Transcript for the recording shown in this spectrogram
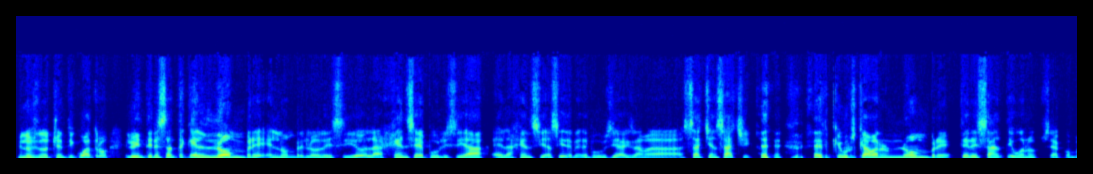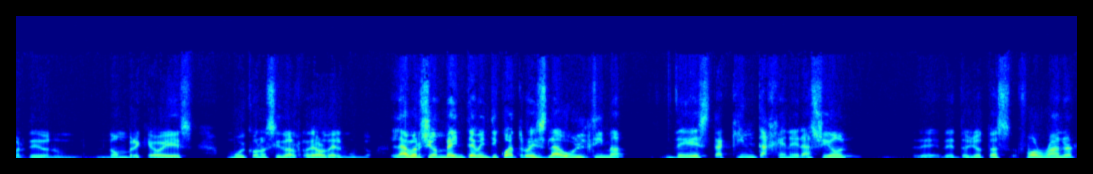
1984. Y lo interesante que el nombre, el nombre lo decidió la agencia de publicidad, eh, la agencia así de, de, publicidad que se llama Sachi Sachi, que buscaban un nombre interesante y bueno, se ha convertido en un nombre que hoy es muy conocido alrededor del mundo. La versión 2024 es la última de esta quinta generación de, de Toyotas 4Runner.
